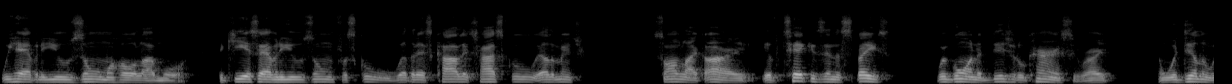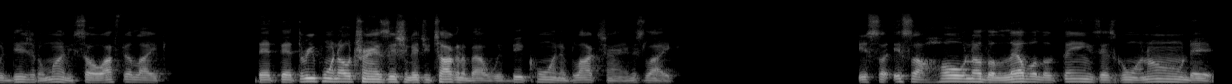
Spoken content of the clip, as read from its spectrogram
we having to use Zoom a whole lot more. The kids having to use Zoom for school, whether that's college, high school, elementary. So I'm like, all right, if tech is in the space, we're going to digital currency, right? And we're dealing with digital money. So I feel like that that 3.0 transition that you're talking about with Bitcoin and blockchain, it's like it's a it's a whole nother level of things that's going on that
